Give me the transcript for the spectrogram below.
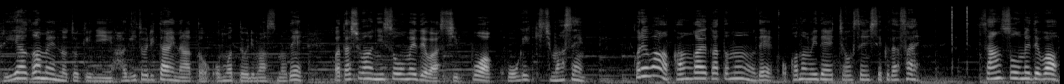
クリア画面の時に剥ぎ取りたいなと思っておりますので私は2層目では尻尾は攻撃しません。これは考え方なのでお好みで挑戦してください。3層目では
